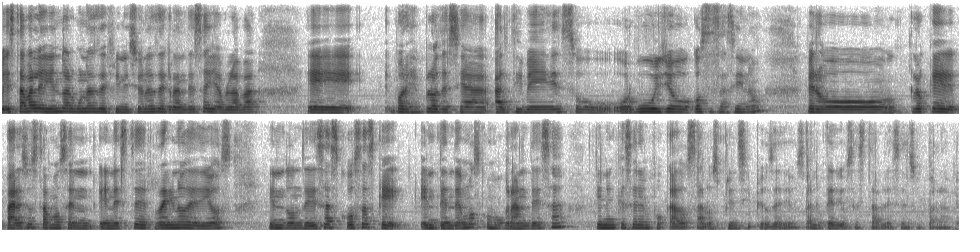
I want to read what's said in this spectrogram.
estaba leyendo algunas definiciones de grandeza y hablaba, eh, por ejemplo, decía altivez o orgullo o cosas así, ¿no? Pero creo que para eso estamos en, en este reino de Dios, en donde esas cosas que entendemos como grandeza tienen que ser enfocados a los principios de Dios, a lo que Dios establece en su palabra.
